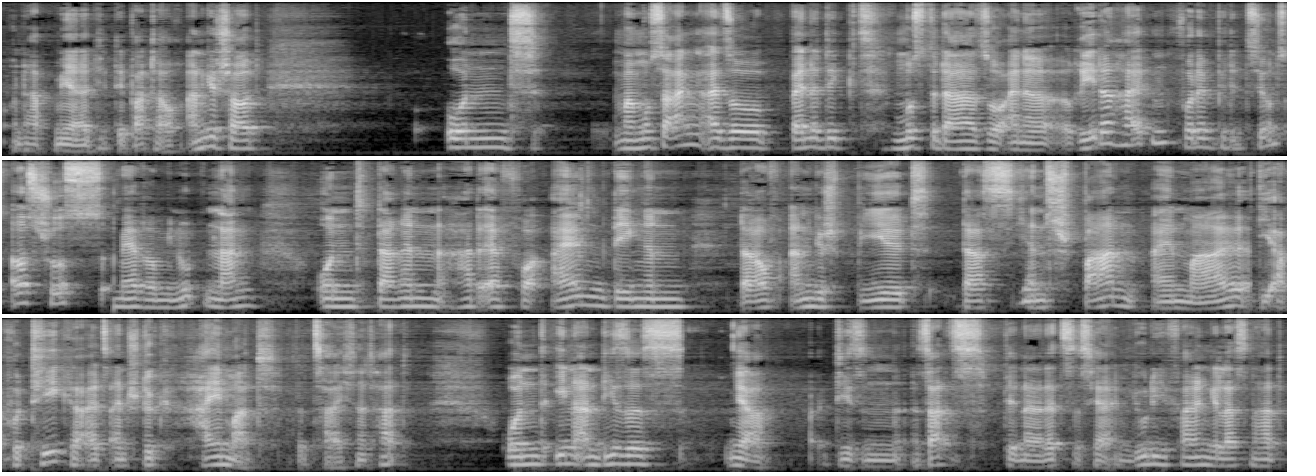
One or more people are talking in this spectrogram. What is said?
und habe mir die Debatte auch angeschaut. Und man muss sagen, also Benedikt musste da so eine Rede halten vor dem Petitionsausschuss, mehrere Minuten lang. Und darin hat er vor allen Dingen darauf angespielt, dass Jens Spahn einmal die Apotheke als ein Stück Heimat bezeichnet hat und ihn an dieses, ja, diesen Satz, den er letztes Jahr im Juli fallen gelassen hat,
